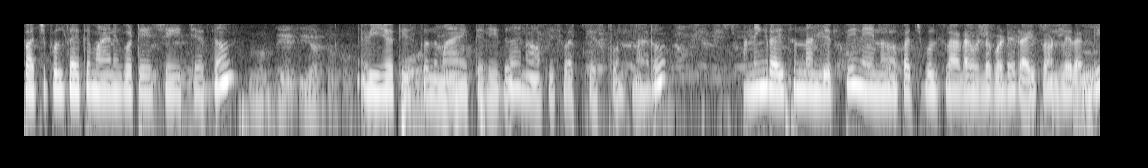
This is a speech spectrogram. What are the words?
పచ్చి పులుసు అయితే మా ఆయనకు కూడా టేస్ట్ చేయించేద్దాం. వీడియో తీస్తుంది మా ఆయనకి తెలియదు ఆయన ఆఫీస్ వర్క్ చేసుకుంటున్నారు. మార్నింగ్ రైస్ ఉందని చెప్పి నేను పచ్చి పులుసులు ఆడవిలో పడే రైస్ వండలేదండి.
